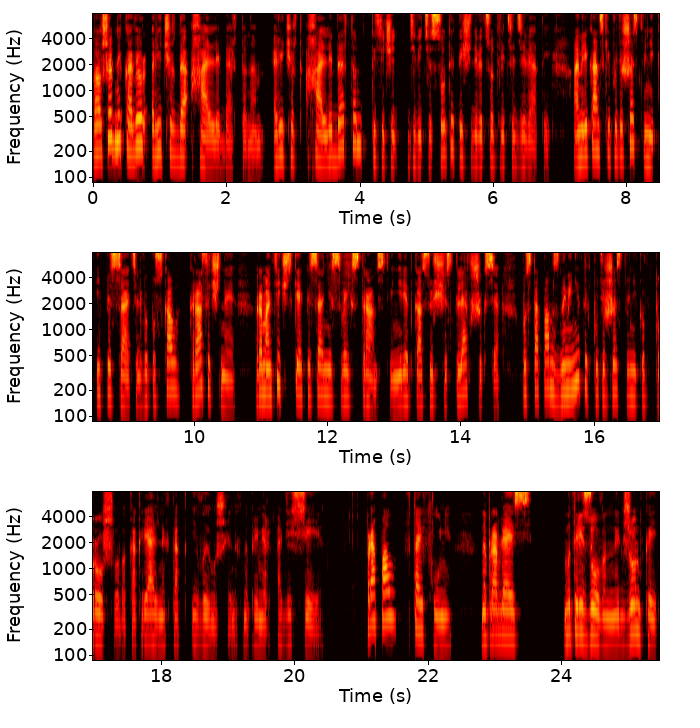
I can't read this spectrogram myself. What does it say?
Волшебный ковер Ричарда Халлибертона. Ричард Халлибертон, 1900-1939. Американский путешественник и писатель, выпускал красочные, романтические описания своих странствий, нередко осуществлявшихся по стопам знаменитых путешественников прошлого, как реальных, так и вымышленных, например, Одиссея пропал в тайфуне, направляясь моторизованной джонкой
